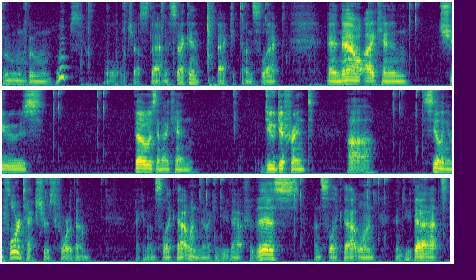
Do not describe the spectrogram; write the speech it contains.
boom, boom. Whoops. We'll adjust that in a second. Backtick to unselect. And now I can choose those and I can do different uh, ceiling and floor textures for them. I can unselect that one. Now I can do that for this. Unselect that one and do that.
